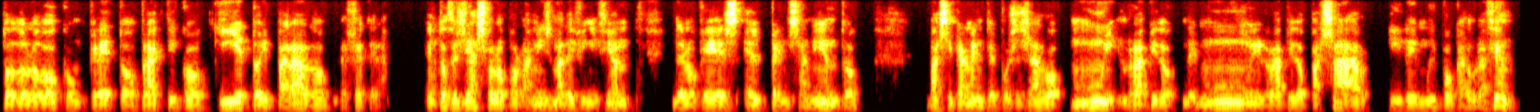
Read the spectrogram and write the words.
todo lo concreto, práctico, quieto y parado, etc. Entonces ya solo por la misma definición de lo que es el pensamiento, básicamente pues es algo muy rápido, de muy rápido pasar y de muy poca duración.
